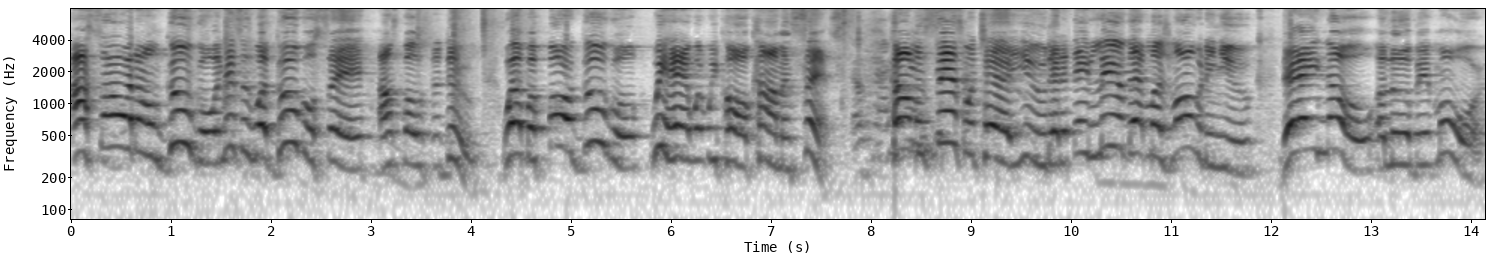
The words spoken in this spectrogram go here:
I saw it on Google, and this is what Google said I'm supposed to do. Well, before Google, we had what we call common sense. Okay. Common sense would tell you that if they live that much longer than you, they know a little bit more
